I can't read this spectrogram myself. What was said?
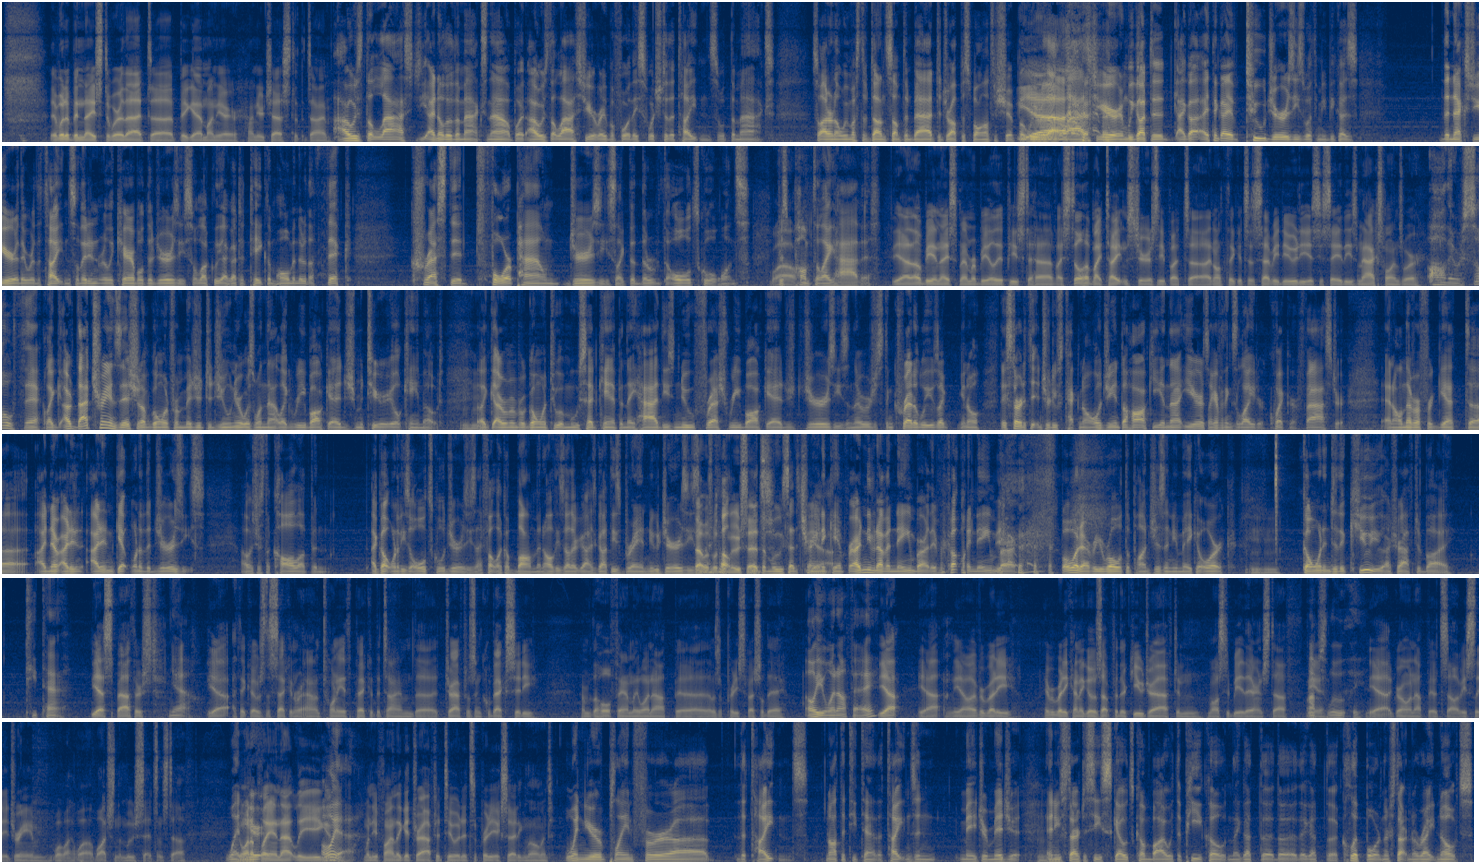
it would have been nice to wear that uh, big M on your on your chest at the time. I was the last. I know they're the Macs now, but I was the last year right before they switched to the Titans with the Macs. So I don't know. We must have done something bad to drop the sponsorship, but we were that last year, and we got to. I got. I think I have two jerseys with me because the next year they were the Titans, so they didn't really care about the jerseys. So luckily, I got to take them home, and they're the thick, crested four pound jerseys, like the the, the old school ones. Just pumped to like have it. Yeah, that would be a nice memorabilia piece to have. I still have my Titans jersey, but uh, I don't think it's as heavy duty as you say these Macs ones were. Oh, they were so thick. Like uh, that transition of going from midget to junior was when that like Reebok Edge material came out. Like I remember going to a Moosehead camp and they had these new fresh Reebok Edge jerseys and they were just incredibly. It was like you know they started to introduce technology into hockey in that year. It's like everything's lighter, quicker, faster. And I'll never forget. Uh, I never. I didn't. I didn't get one of the jerseys. I was just a call up and. I got one of these old school jerseys. I felt like a bum, and all these other guys got these brand new jerseys. That was I with the Mooseheads? The Mooseheads training Yeah. camp. I didn't even have a name bar. They forgot my name bar. but whatever, you roll with the punches and you make it work. Mm-hmm. Going into the queue, you got drafted by Titan. Yes, Bathurst. Yeah. Yeah, I think I was the second round, 20th pick at the time. The draft was in Quebec City. remember the whole family went up. Uh, that was a pretty special day. Oh, you went up, eh? Yeah, yeah. You know, everybody, everybody kind of goes up for their Q draft and wants to be there and stuff. Absolutely. Yeah, growing up, it's obviously a dream. Watching the Mooseheads and stuff. When you want to play in that league. Oh, and yeah. When you finally get drafted to it, it's a pretty exciting moment. when you're playing for uh, the Titans, not the Titan, the Titans in major midget, Mm-hmm. and you start to see scouts come by with the pea coat and they got the, the they got the clipboard and they're starting to write notes.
